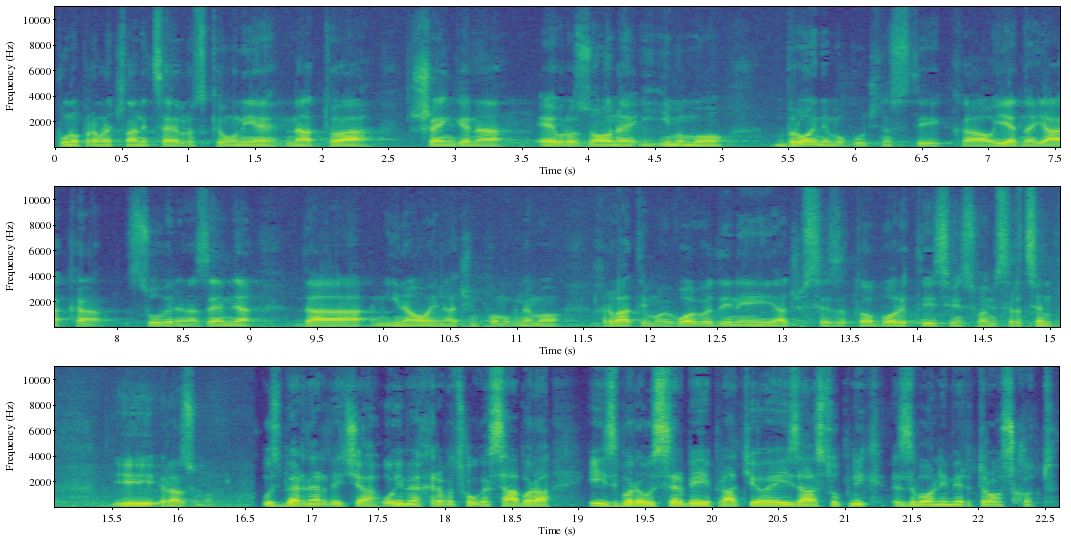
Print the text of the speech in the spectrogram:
punopravna članica Europske unije, NATO-a, Schengena, eurozone i imamo brojne mogućnosti kao jedna jaka, suverena zemlja da i na ovaj način pomognemo Hrvatima u Vojvodini i ja ću se za to boriti svim svojim srcem i razumom. Uz Bernardića u ime Hrvatskog sabora izbora u Srbiji pratio je i zastupnik Zvonimir Troskot.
